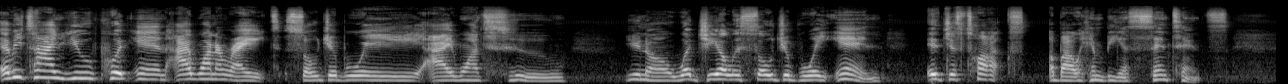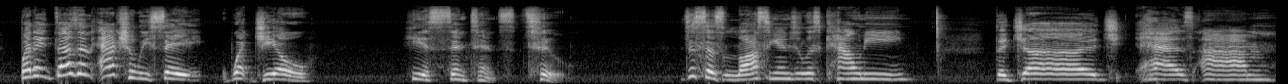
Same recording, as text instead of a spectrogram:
every time you put in, I want to write Soulja Boy, I want to, you know, what jail is Soulja Boy in? It just talks about him being sentenced. But it doesn't actually say what jail he is sentenced to. It just says Los Angeles County. The judge has um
